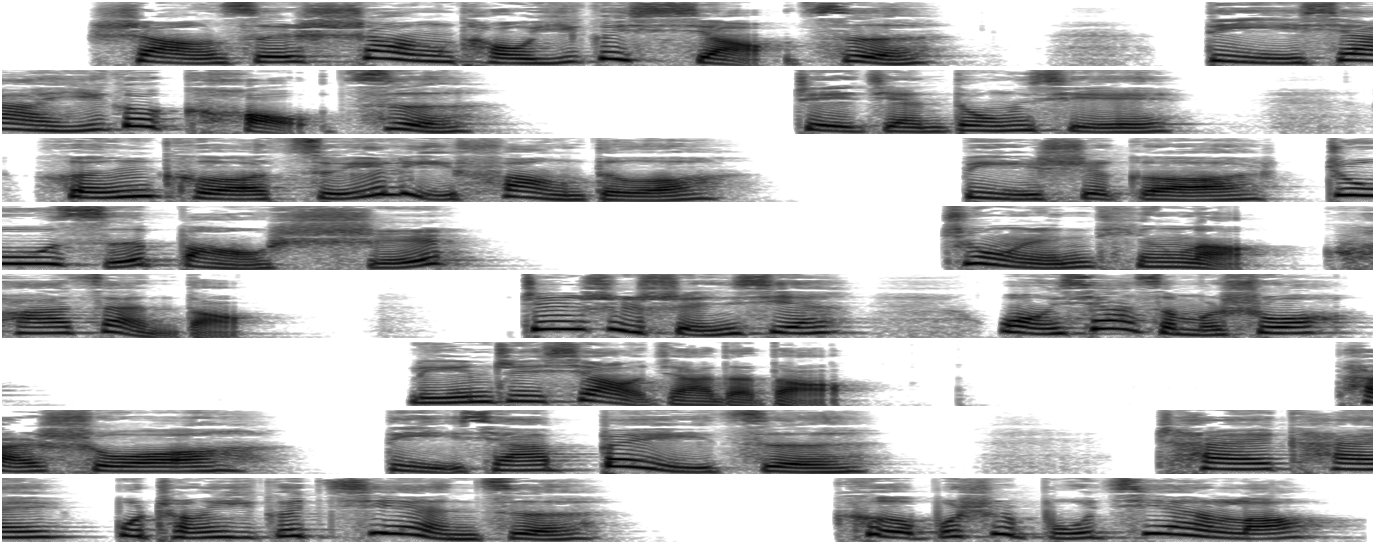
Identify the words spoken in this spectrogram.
‘赏’字上头一个小字。”底下一个口字，这件东西很可嘴里放得，必是个珠子宝石。众人听了，夸赞道：“真是神仙！”往下怎么说？林之孝家的道：“他说底下贝字拆开不成一个见字，可不是不见了。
